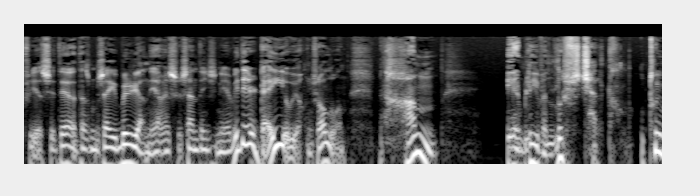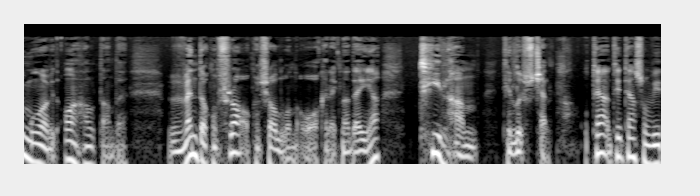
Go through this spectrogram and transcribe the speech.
for jeg sitter det som jeg sier i byrjan, jeg har sendingen, vi er deg og jeg kun sjálfum, men han er bliven lustkjeltan. Og tog må vi avhaltande vende okon fra okon sjolvon og okon ekna deia til han til luftkjeltan. Og til det som vi,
